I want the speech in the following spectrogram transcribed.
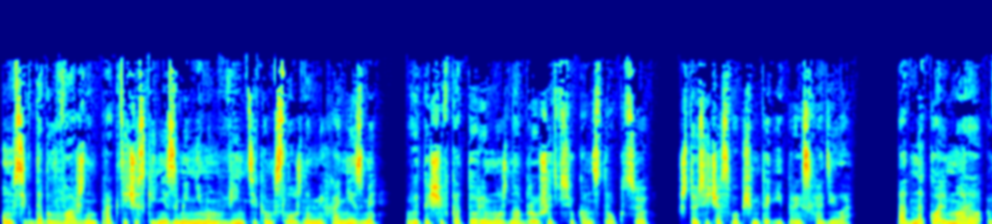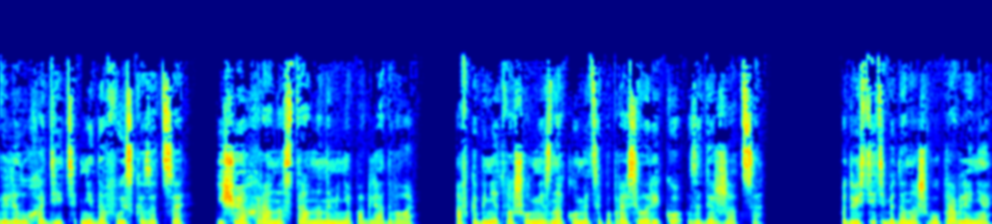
Он всегда был важным, практически незаменимым винтиком в сложном механизме, вытащив который можно обрушить всю конструкцию, что сейчас, в общем-то, и происходило. Однако Альмаро велел уходить, не дав высказаться, еще и охрана странно на меня поглядывала а в кабинет вошел незнакомец и попросил Рико задержаться. «Подвести тебя до нашего управления?»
